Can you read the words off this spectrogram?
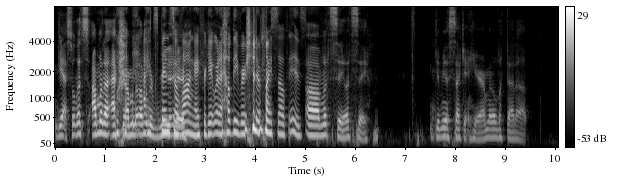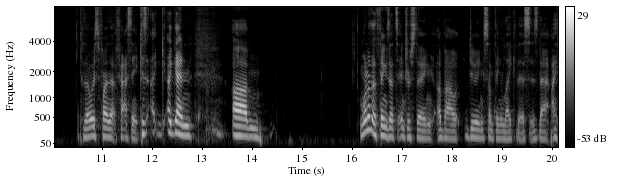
Yeah, so let's. I'm gonna actually. I'm gonna. I'm gonna It's been it so here. long. I forget what a healthy version of myself is. Um, let's see. Let's see. Give me a second here. I'm gonna look that up because I always find that fascinating. Because again, um, one of the things that's interesting about doing something like this is that I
